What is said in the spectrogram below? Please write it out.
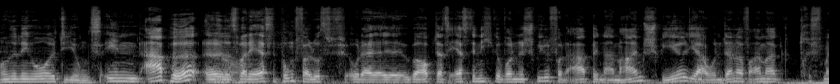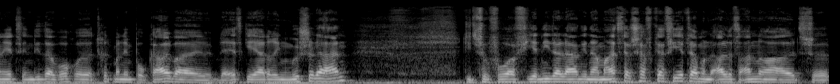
Haben sie den geholt, die Jungs? In Ape, äh, genau. das war der erste Punktverlust oder äh, überhaupt das erste nicht gewonnene Spiel von Ape in einem Heimspiel. Ja, und dann auf einmal trifft man jetzt in dieser Woche, tritt man den Pokal bei der SG Herdringen Müsche da an die zuvor vier Niederlagen in der Meisterschaft kassiert haben und alles andere als äh,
